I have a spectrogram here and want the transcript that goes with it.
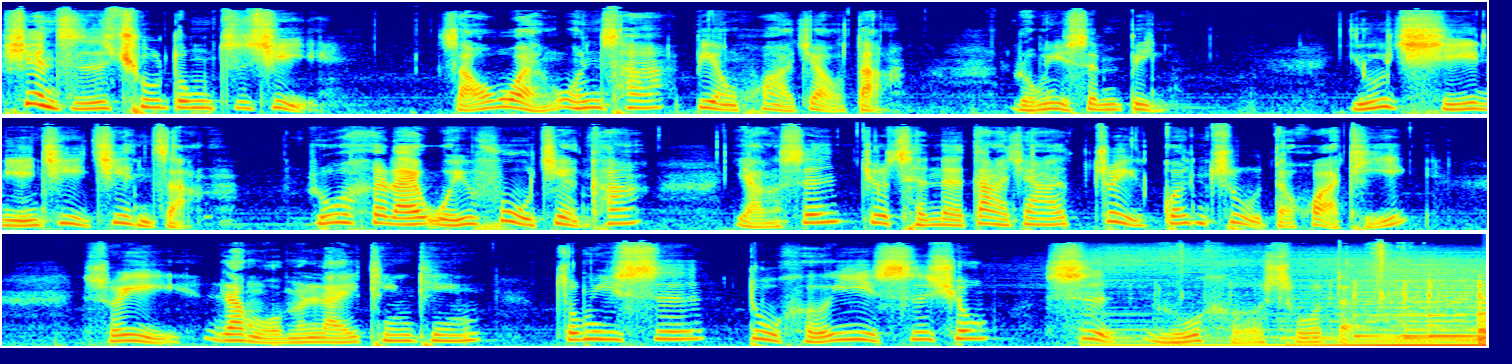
现值秋冬之际，早晚温差变化较大，容易生病，尤其年纪渐长，如何来维护健康养生，就成了大家最关注的话题。所以，让我们来听听中医师。杜和义师兄是如何说的？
